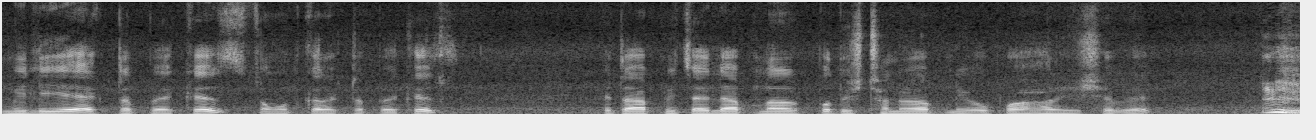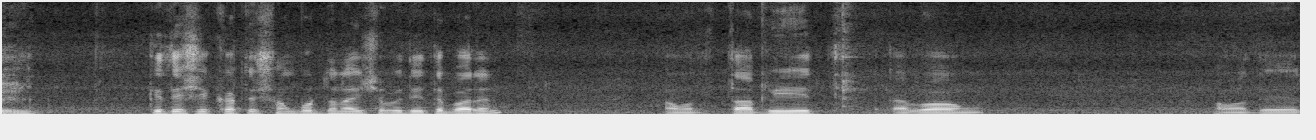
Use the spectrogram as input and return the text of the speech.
মিলিয়ে একটা প্যাকেজ চমৎকার একটা প্যাকেজ এটা আপনি চাইলে আপনার প্রতিষ্ঠানেও আপনি উপহার হিসেবে কৃতি শিক্ষার্থী সংবর্ধনা হিসেবে দিতে পারেন। আমাদের তাবিদ এবং আমাদের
